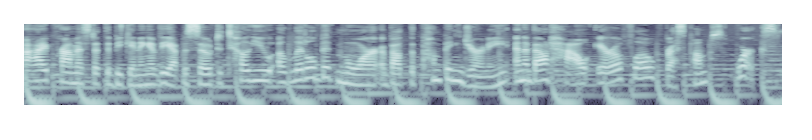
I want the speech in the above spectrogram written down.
I promised at the beginning of the episode to tell you a little bit more about the pumping journey and about how Aeroflow breast pumps works.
